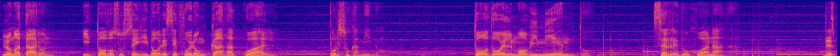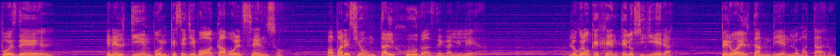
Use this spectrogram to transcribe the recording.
lo mataron y todos sus seguidores se fueron cada cual por su camino. Todo el movimiento se redujo a nada. Después de él, en el tiempo en que se llevó a cabo el censo, apareció un tal Judas de Galilea. Logró que gente lo siguiera, pero a él también lo mataron.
